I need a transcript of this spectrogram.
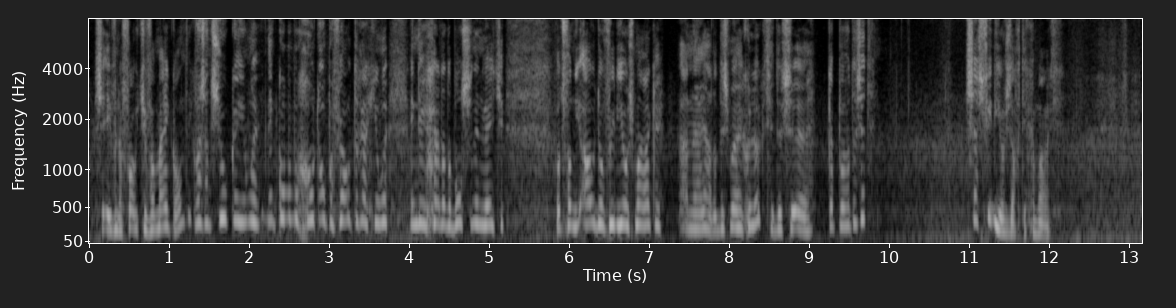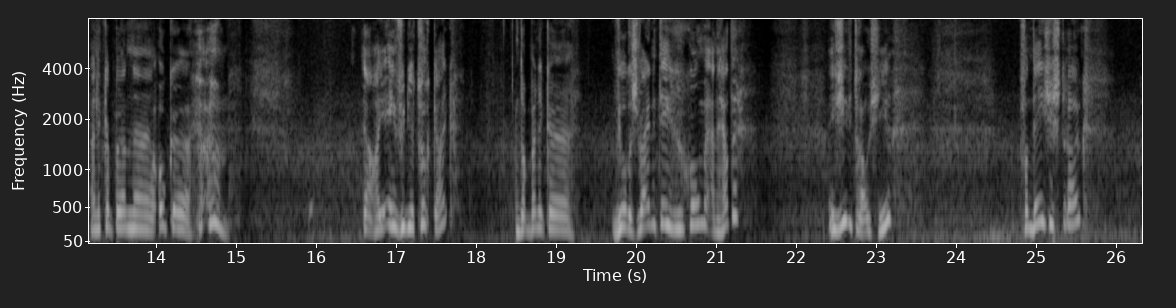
Dat is even een foutje van mijn kant. Ik was aan het zoeken, jongen. Ik denk, kom op een groot open veld terecht, jongen. Ik denk, ga naar de bossen in, weet je. Wat van die outdoor-video's maken. En ja, dat is me gelukt. Dus ik heb, wat is het? Zes video's, dacht ik, gemaakt. En ik heb een, uh, ook, uh, ja, als je één video terugkijkt, dan ben ik uh, wilde zwijnen tegengekomen en herten. En je ziet het trouwens hier. Van deze struik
